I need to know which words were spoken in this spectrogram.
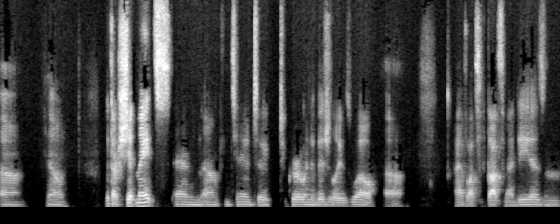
um, you know, with our shipmates and um, continuing to to grow individually as well. Uh, I have lots of thoughts and ideas, and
